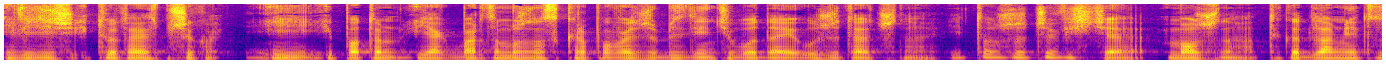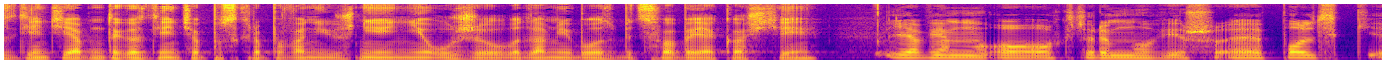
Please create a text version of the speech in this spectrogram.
i widzisz, i tutaj jest przykład. I, I potem, jak bardzo można skropować, żeby zdjęcie było daje użyteczne. I to rzeczywiście można. Tylko dla mnie to zdjęcie, ja bym tego zdjęcia po skrapowaniu już nie, nie użył, bo dla mnie było zbyt słabej jakości. Ja wiem, o którym mówisz. E, polski, e,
